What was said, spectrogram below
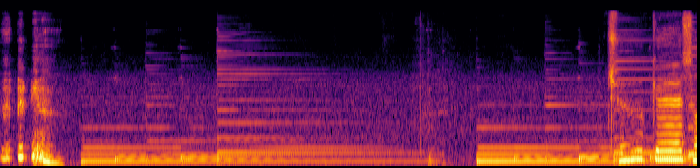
주께서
